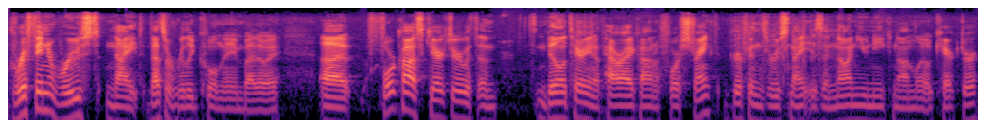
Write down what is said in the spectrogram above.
Griffin Roost Knight. That's a really cool name, by the way. Uh, four cost character with a military and a power icon of four strength. Griffin's Roost Knight is a non-unique, non-loyal character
